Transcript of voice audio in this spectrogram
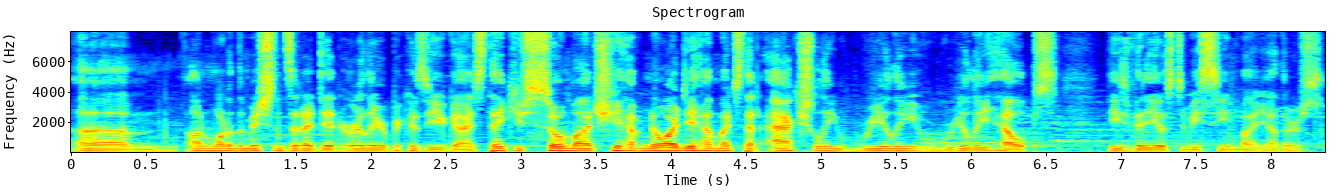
um, on one of the missions that I did earlier because of you guys. Thank you so much. You have no idea how much that actually really, really helps these videos to be seen by others.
